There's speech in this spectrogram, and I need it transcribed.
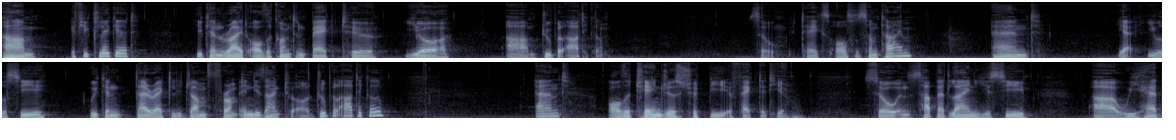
Um, if you click it, you can write all the content back to your um, Drupal article. So it takes also some time. And yeah, you will see we can directly jump from InDesign to our Drupal article. And all the changes should be affected here. So in the subheadline, you see uh, we had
